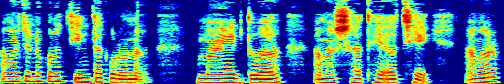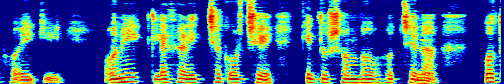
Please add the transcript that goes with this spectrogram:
আমার জন্য কোনো চিন্তা করো না। মায়ের দোয়া আমার সাথে আছে। আমার ভয় কি? অনেক লেখার ইচ্ছা করছে কিন্তু সম্ভব হচ্ছে না। কত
